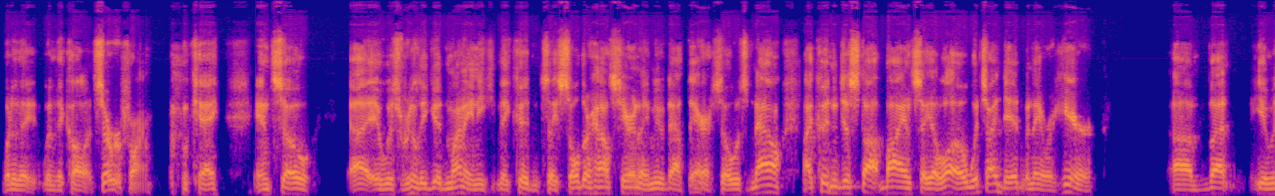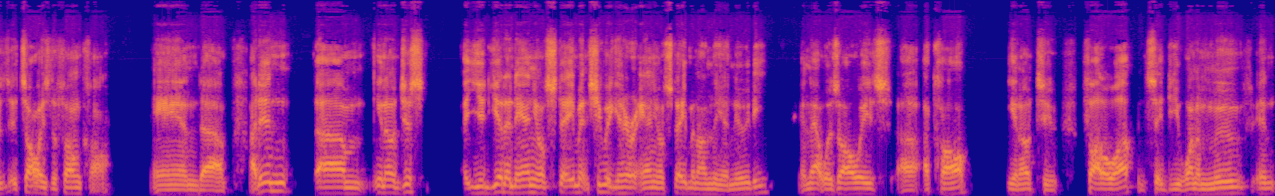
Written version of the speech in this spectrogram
what do they what do they call it, server farm? Okay, and so uh, it was really good money, and he, they couldn't. They sold their house here and they moved out there. So it was now I couldn't just stop by and say hello, which I did when they were here, uh, but it was it's always the phone call, and uh, I didn't, um, you know, just you'd get an annual statement. She would get her annual statement on the annuity, and that was always uh, a call, you know, to follow up and say, do you want to move in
